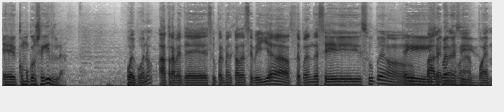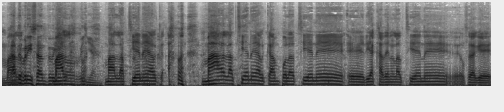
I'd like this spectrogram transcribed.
Eh, ¿Cómo conseguirla? Pues bueno, a través de supermercados de Sevilla se pueden decir super o Sí, se pueden pues, decir. pues más, más, las tiene al, más las tiene al campo las tiene eh, Díaz Cadena las tiene eh, o sea que,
